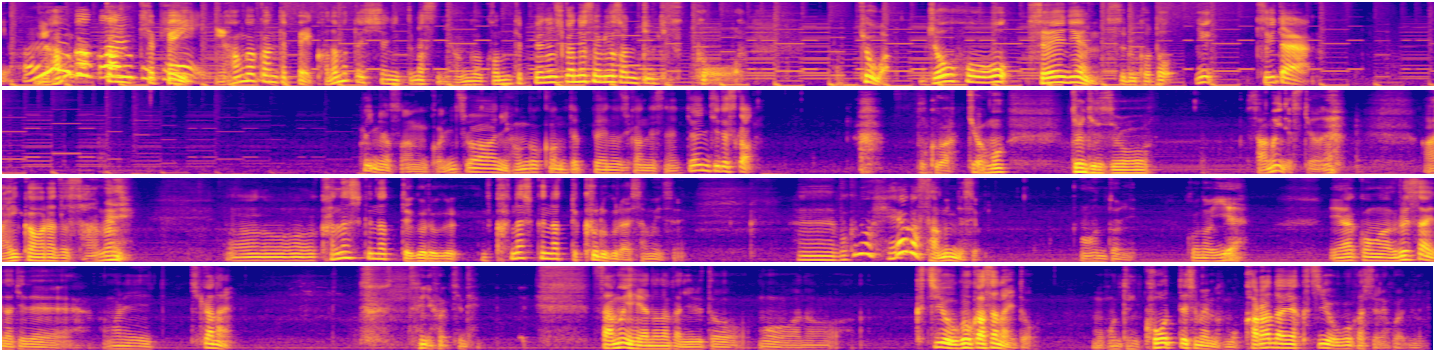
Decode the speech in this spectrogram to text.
日本語コンテッペイ。日本語コンテッペイ。子供と一緒に行ってます日本語コンテッペイの時間ですね皆さん元気ですか今日は情報を制限することについてはい皆さんこんにちは日本語コンテッペイの時間ですね元気ですか僕は今日も元気ですよ寒いですけどね相変わらず寒い。あの悲しくなってくるぐ悲しくなってくるぐらい寒いですね、えー僕の部屋が寒いんですよ。本当に。この家。エアコンはうるさいだけであまり効かない。というわけで。寒い部屋の中にいるともうあの口を動かさないと。もう本当に凍ってしまいます。もう体や口を動かしてねこうやってね、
